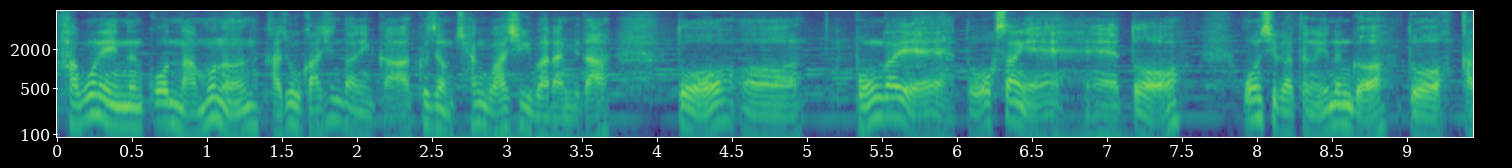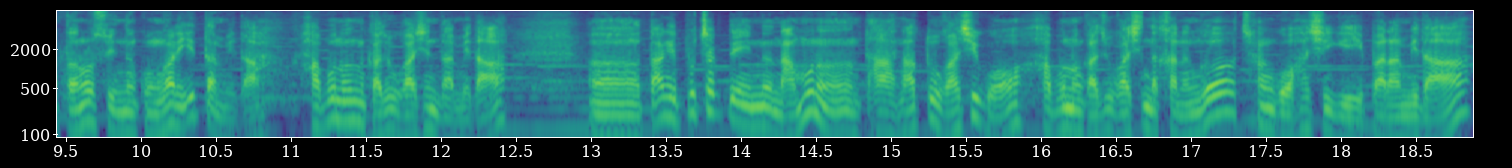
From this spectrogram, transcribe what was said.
화분에 있는 꽃나무는 가지고 가신다니까 그 점 참고하시기 바랍니다. 또 어, 본가에 또 옥상에 에, 또 온실 같은 거 있는 거또 갖다 놓을 수 있는 공간이 있답니다. 화분은 가지고 가신답니다. 어, 땅에 부착되어 있는 나무는 다 놔두고 가시고 화분은 가지고 가신다 하는 거 참고하시기 바랍니다.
